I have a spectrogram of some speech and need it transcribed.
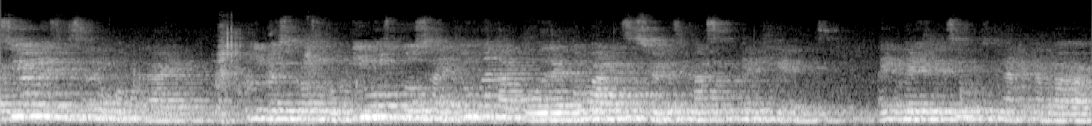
acciones dicen lo contrario y nuestros motivos nos ayudan a poder tomar decisiones más inteligentes. La inteligencia emocional que hablaba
